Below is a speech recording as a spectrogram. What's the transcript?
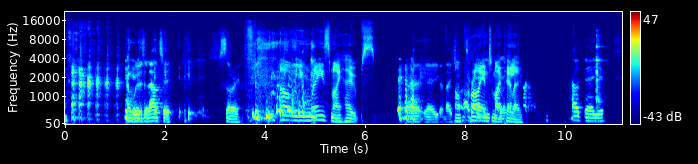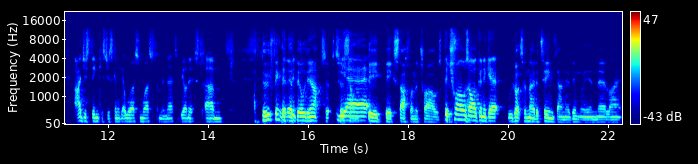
and we was allowed to. Sorry. Oh, you raised my hopes. Uh, yeah, you got no I'll chance. cry into my yeah. pillow. How dare you? I just think it's just going to get worse and worse for them in there, to be honest. Um, I do think that they're building up to, to Yeah. some big, big stuff on the trials. The trials like, are going to get We got to know the teams down there, didn't we? And they're like,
